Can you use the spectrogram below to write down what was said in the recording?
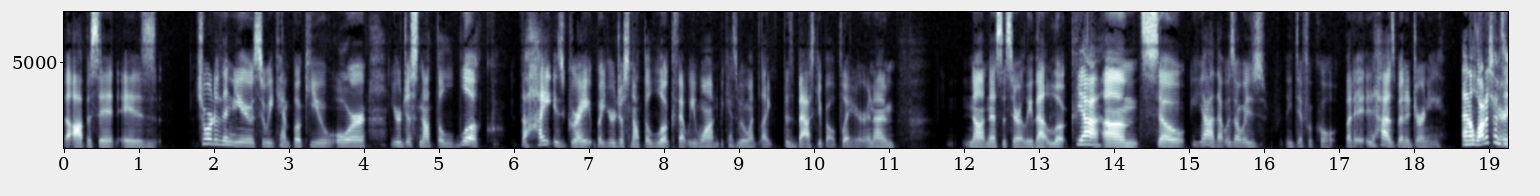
the opposite is shorter than you, so we can't book you, or you're just not the look. The height is great, but you're just not the look that we want because we want like this basketball player, and I'm not necessarily that look. Yeah. Um. So yeah, that was always really difficult, but it, it has been a journey. And a lot of times I-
